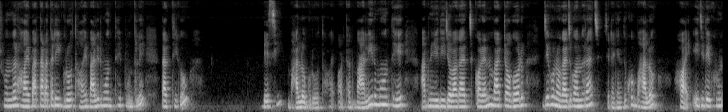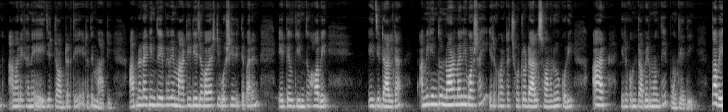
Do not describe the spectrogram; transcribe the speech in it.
সুন্দর হয় বা তাড়াতাড়ি গ্রোথ হয়, বালির মধ্যে পুঁতলে তার থেকেও বেশি ভালো গ্রোথ হয়। অর্থাৎ বালির মধ্যে আপনি যদি জবা গাছ করেন বা টগর যে কোনো গাছ, গন্ধরাজ, সেটা কিন্তু খুব ভালো হয়। এই যে দেখুন, আমার এখানে এই যে টবটাতে এটাতে মাটি। আপনারা কিন্তু এভাবে মাটি দিয়ে জবা গাছটি বসিয়ে দিতে পারেন, এতেও কিন্তু হবে। এই যে ডালটা, আমি কিন্তু নর্মালি বসাই, এরকম একটা ছোট ডাল সংগ্রহ করি আর এরকম টবের মধ্যে পুঁতে দিই। তবে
